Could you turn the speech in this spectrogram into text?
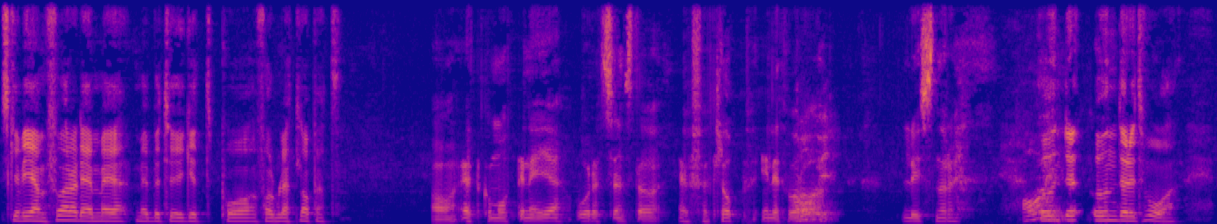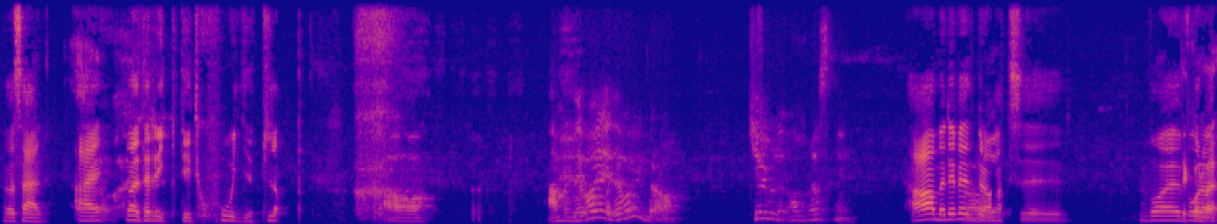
Ska vi jämföra det med, med betyget på Formel 1-loppet? Ja, 1,89. Årets sämsta F1-lopp enligt våra Oj. lyssnare. Oj. Under, under två. Det var så här, nej, det var ett riktigt skitlopp. Ja. Ja, men det var ju, det var ju bra. Kul omröstning. Ja, men det är väl ja. bra att våra kommer...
